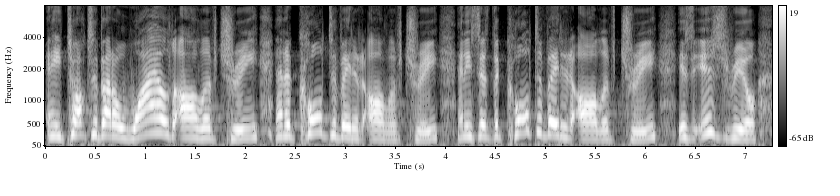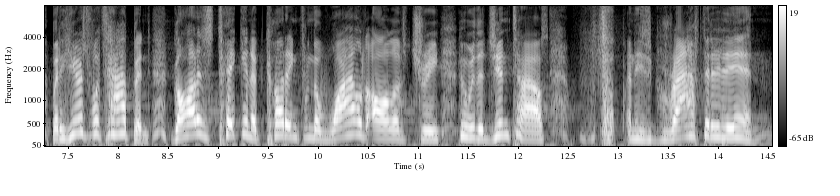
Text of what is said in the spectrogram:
And he talks about a wild olive tree and a cultivated olive tree. And he says the cultivated olive tree is Israel. But here's what's happened God has taken a cutting from the wild olive tree, who were the Gentiles, and he's grafted it in.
